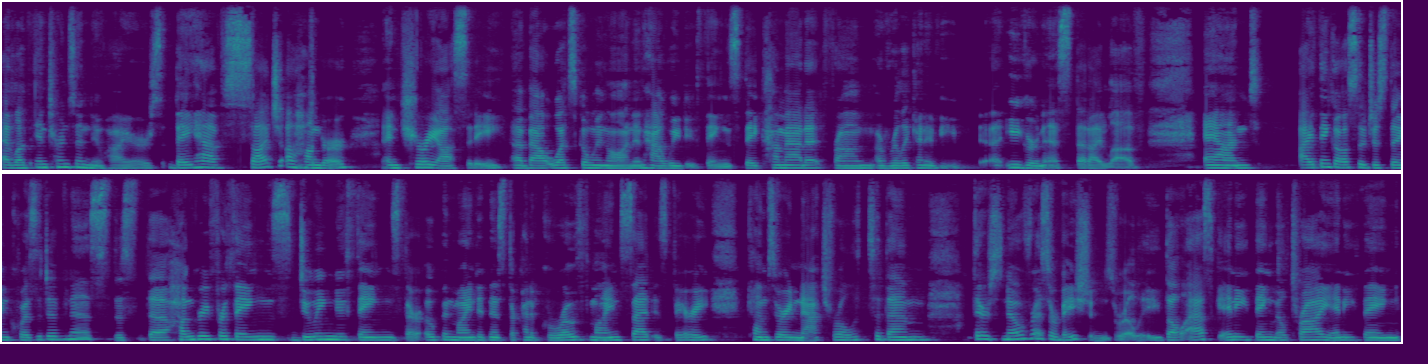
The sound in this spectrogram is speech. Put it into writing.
I love interns and new hires. They have such a hunger and curiosity about what's going on and how we do things. They come at it from a really kind of e- uh, eagerness that I love. And I think also just the inquisitiveness, this, the hungry for things, doing new things, their open mindedness, their kind of growth mindset is very, comes very natural to them. There's no reservations really. They'll ask anything, they'll try anything.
